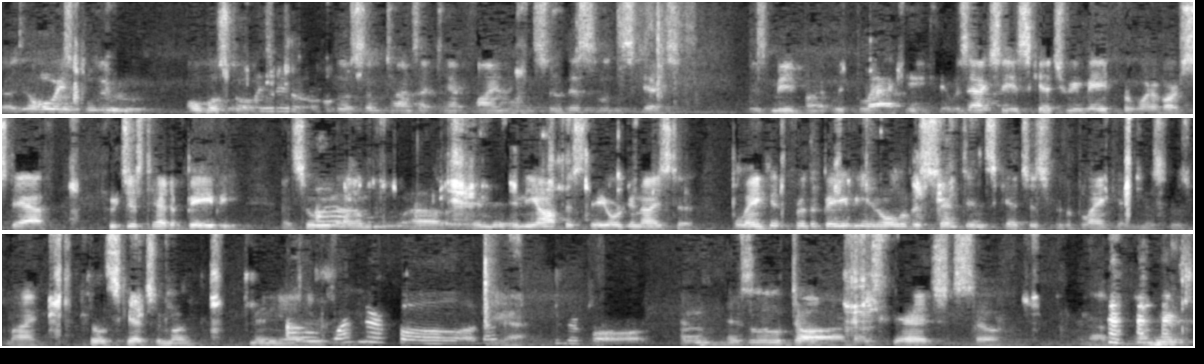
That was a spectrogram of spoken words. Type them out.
uh, always blue, almost always blue, although sometimes I can't find one. So this little sketch is made by, with black ink. It was actually a sketch we made for one of our staff who just had a baby. And so um, uh, in, the, in the office, they organized a blanket for the baby, and all of us sent in sketches for the blanket. And this was my little sketch among many Oh, others. wonderful. That's Yeah. wonderful. And there's a little dog I sketched. So and here's,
